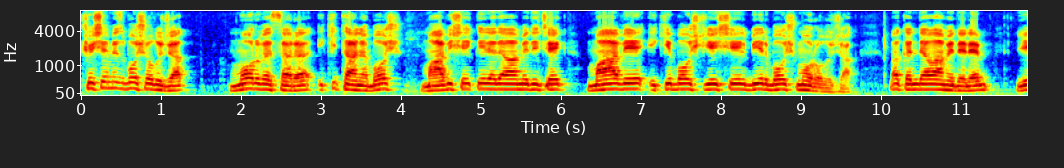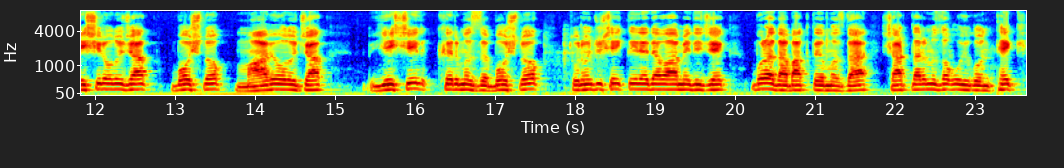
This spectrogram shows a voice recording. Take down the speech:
Köşemiz boş olacak. Mor ve sarı iki tane boş. Mavi şekliyle devam edecek. Mavi, iki boş yeşil, bir boş mor olacak. Bakın devam edelim. Yeşil olacak. Boşluk mavi olacak. Yeşil, kırmızı boşluk turuncu şekliyle devam edecek. Burada baktığımızda şartlarımıza uygun tek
